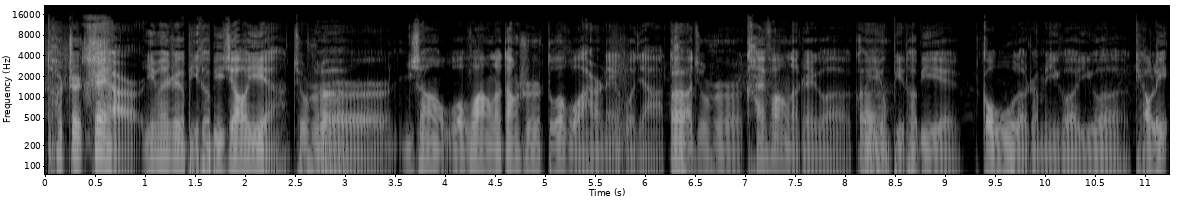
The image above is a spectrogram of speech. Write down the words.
它这这样，因为这个比特币交易啊，就是、嗯你像我忘了当时是德国还是哪个国家，它嗯就是开放了这个可以用嗯比特币购物的这么一个一个条例。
